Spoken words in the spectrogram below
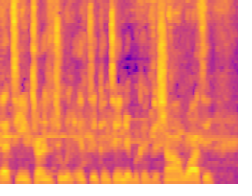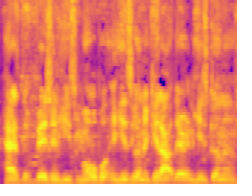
That team turns into an instant contender because Deshaun Watson has the vision. He's mobile, and he's gonna get out there and he's gonna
